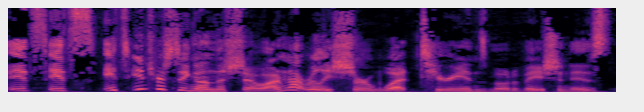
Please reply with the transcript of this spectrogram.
it's it's it's interesting on the show. I'm not really sure what Tyrion's motivation is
